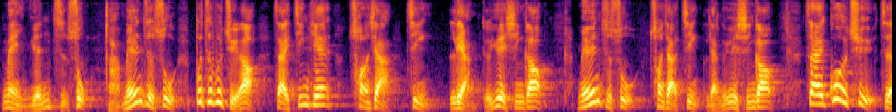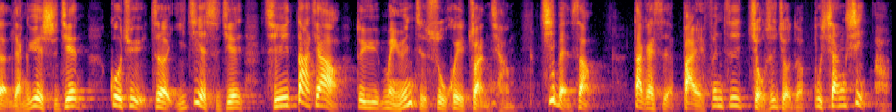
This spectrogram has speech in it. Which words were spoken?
美元指数啊，美元指数不知不觉啊，在今天创下近两个月新高。美元指数创下近两个月新高，在过去这两个月时间，过去这一届时间，其实大家啊，对于美元指数会转强，基本上。大概是百分之九十九的不相信啊，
